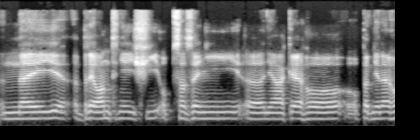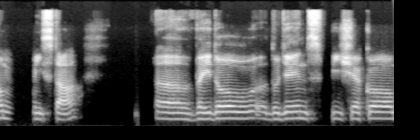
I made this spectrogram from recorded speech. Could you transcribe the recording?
nejbrilantnější obsazení uh, nějakého opevněného místa. Eh, vejdou do dějin spíš jako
